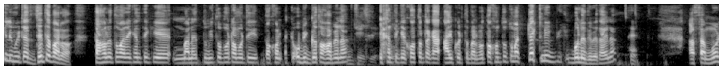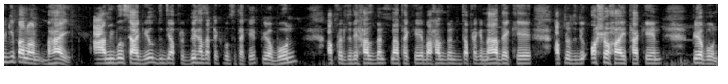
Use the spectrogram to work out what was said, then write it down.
কিলোমিটার যেতে পারো তাহলে তোমার এখান থেকে মানে তুমি তো মোটামুটি তখন একটা অভিজ্ঞতা হবে না। এখান থেকে কত টাকা আয় করতে পারব তখন তো তোমার টেকনিক বলে দিবে তাই না? হ্যাঁ। আচ্ছা মুরগি পালন ভাই আমি বলছি আগেও যদি আপনার দুই হাজার টাকা বলতে থাকে, প্রিয় বোন, আপনার যদি হাজব্যান্ড না থাকে বা হাজব্যান্ড যদি আপনাকে না দেখে, আপনি যদি অসহায় থাকেন, প্রিয় বোন,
